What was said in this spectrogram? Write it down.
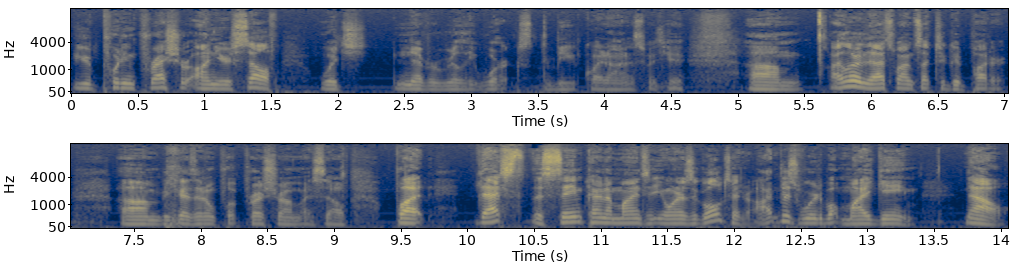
you're putting pressure on yourself, which never really works. To be quite honest with you, um, I learned that's why I'm such a good putter um, because I don't put pressure on myself. But that's the same kind of mindset you want as a goaltender. I'm just worried about my game. Now,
